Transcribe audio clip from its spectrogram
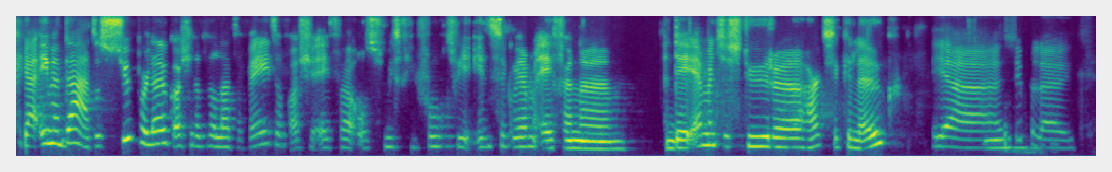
ja, inderdaad. Het is super leuk als je dat wil laten weten. Of als je even ons misschien volgt via Instagram. Even uh, een DM'tje sturen. Hartstikke leuk. Ja, superleuk.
